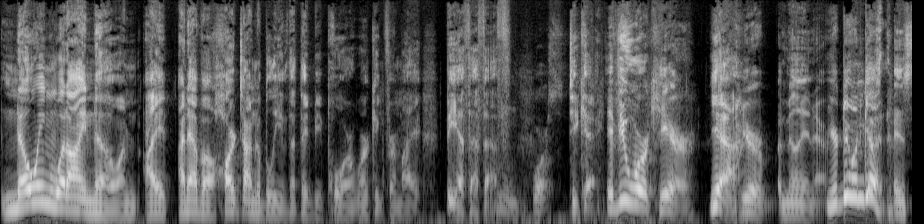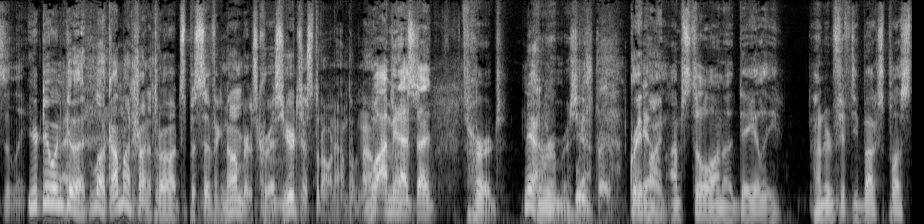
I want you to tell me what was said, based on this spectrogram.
knowing what I know, I'm I I'd have a hard time to believe that they'd be poor working for my BFFF. of course. TK. If you work here, Yeah. you're a millionaire. You're doing good. instantly. You're doing Right. good. Look, I'm not trying to throw out specific numbers, Chris. You're just throwing out the numbers. Well, I mean, I, I heard Yeah. the rumors. Yeah, We've- grapevine. Yeah, I'm still on a daily, 150 bucks plus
